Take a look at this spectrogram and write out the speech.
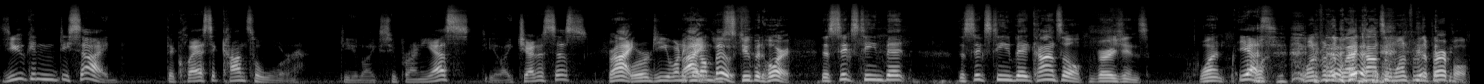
You can decide the classic console war. Do you like Super NES? Do you like Genesis? Right. Or do you want to right, get on both? you stupid whore. The 16-bit, the 16-bit console versions. One, Yes. one, one from the black console, one from the purple.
